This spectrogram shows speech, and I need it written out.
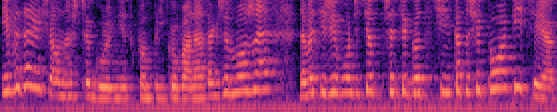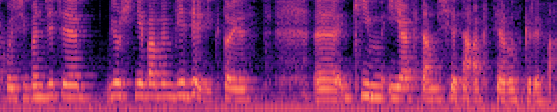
nie wydaje się ona szczególnie skomplikowana, także może nawet jeżeli włączycie od trzeciego odcinka, to się połapiecie jakoś i będziecie już niebawem wiedzieli, kto jest e, kim i jak tam się ta akcja rozgrywa.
